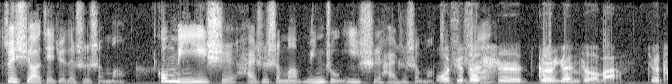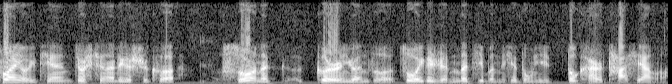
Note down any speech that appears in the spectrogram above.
最需要解决的是什么？公民意识还是什么民主意识还是什么？我觉得是个人原则吧。就突然有一天，就是现在这个时刻，所有人的个个人原则作为一个人的基本的一些东西都开始塌陷了。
